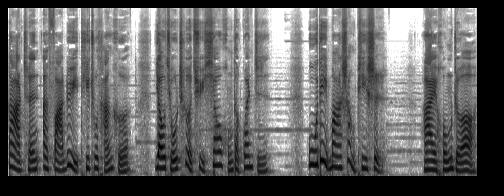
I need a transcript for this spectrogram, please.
大臣按法律提出弹劾，要求撤去萧红的官职。武帝马上批示。爱红者，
